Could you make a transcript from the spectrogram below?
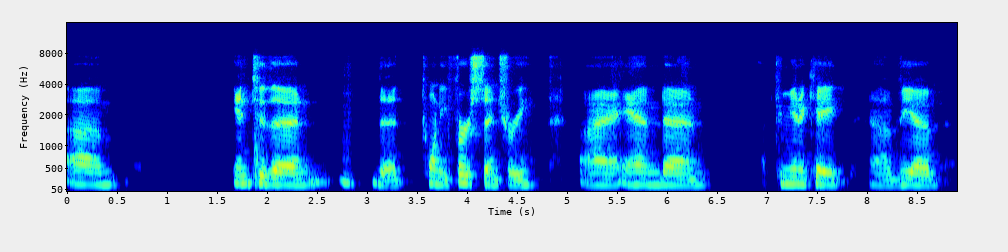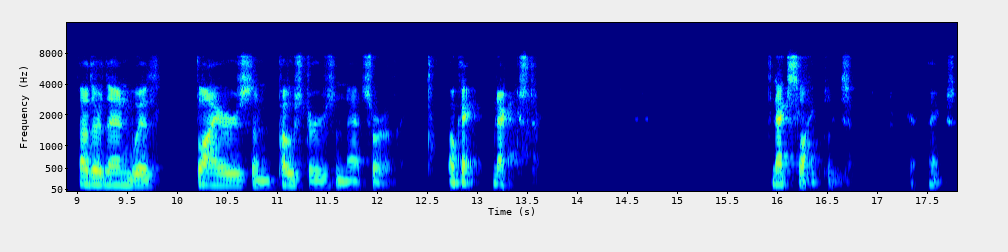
um, into the, the 21st century uh, and uh, communicate uh, via other than with flyers and posters and that sort of thing. Okay, next. Next slide, please. Okay, thanks.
